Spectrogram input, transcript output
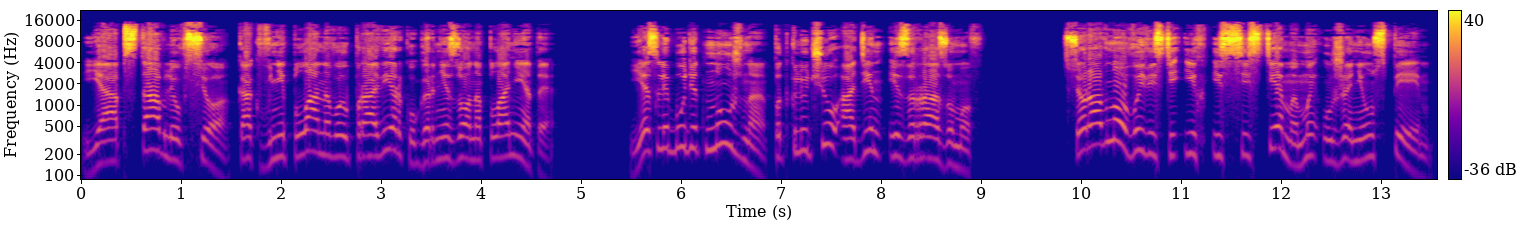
Я обставлю все, как внеплановую проверку гарнизона планеты. Если будет нужно, подключу один из разумов. Все равно вывести их из системы мы уже не успеем.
